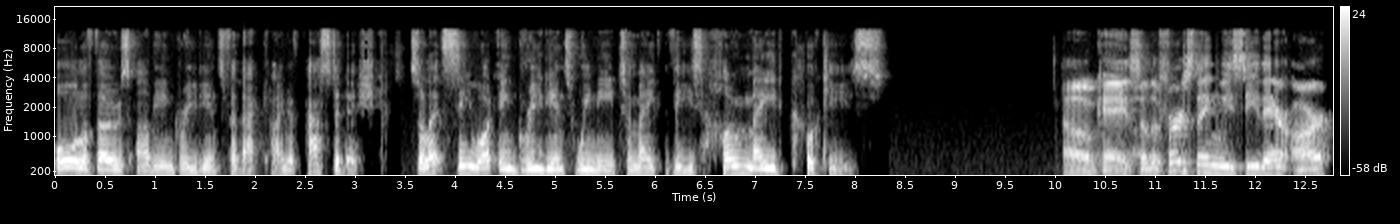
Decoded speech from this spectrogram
All of those are the ingredients for that kind of pasta dish. So let's see what ingredients we need to make these homemade cookies. Okay, so the first thing we see there are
